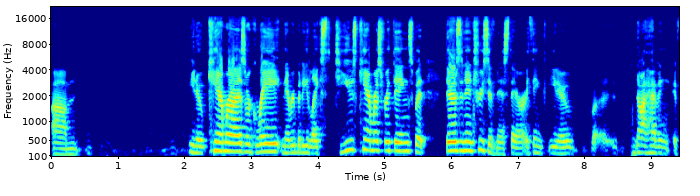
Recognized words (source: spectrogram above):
um, you know cameras are great and everybody likes to use cameras for things, but there's an intrusiveness there. I think you know not having if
